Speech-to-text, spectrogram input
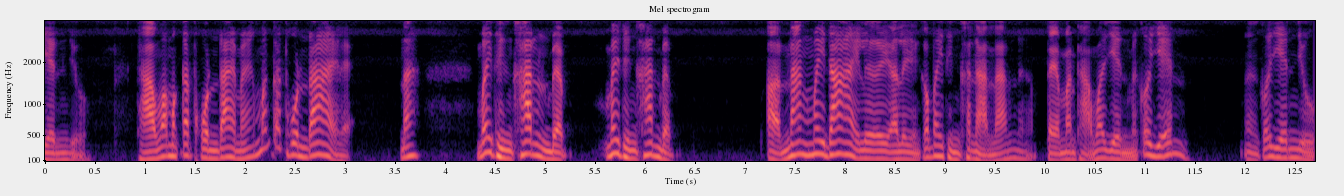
เย็นอยู่ ถามว่ามันก็ทนได้ไหมมันก็ทนได้แหละ นะ ไม่ถึงขั้นแบบไม่ถึงขั้นแบบอ่านั่งไม่ได้เลยอะไรอย่างก็ไม่ถึงขนาดนั้นนะครับแต่มันถามว่าเย็นไหมก็เย็นก็เย็นอยู่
